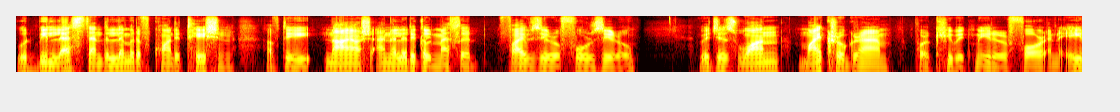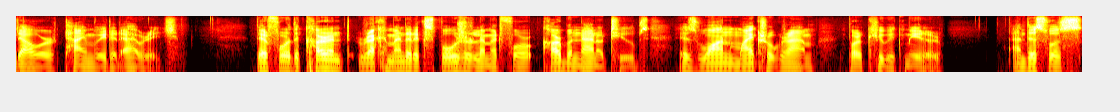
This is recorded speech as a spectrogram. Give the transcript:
would be less than the limit of quantitation of the NIOSH analytical method 5040 which is 1 microgram per cubic meter for an 8-hour time-weighted average. Therefore, the current recommended exposure limit for carbon nanotubes is 1 microgram per cubic meter, and this was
